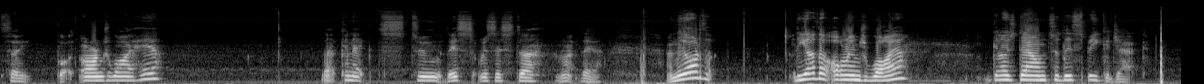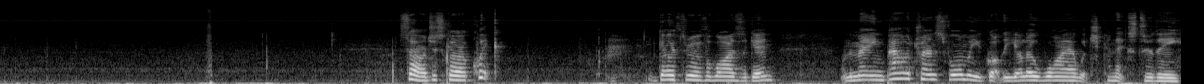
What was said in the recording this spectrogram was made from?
So, got orange wire here. That connects to this resistor right there. And the other, the other orange wire goes down to this speaker jack. So I'll just go a quick go through of the wires again. On the main power transformer you've got the yellow wire which connects to the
